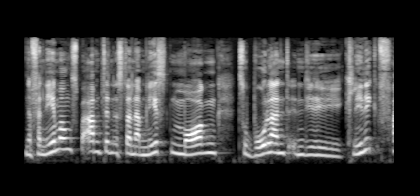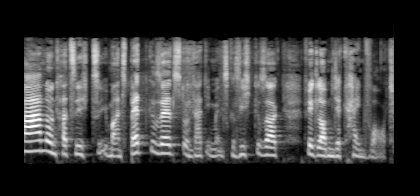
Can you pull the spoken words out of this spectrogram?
eine Vernehmungsbeamtin ist dann am nächsten Morgen zu Boland in die Klinik gefahren und hat sich zu ihm ans Bett gesetzt und hat ihm ins Gesicht gesagt, wir glauben dir kein Wort.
